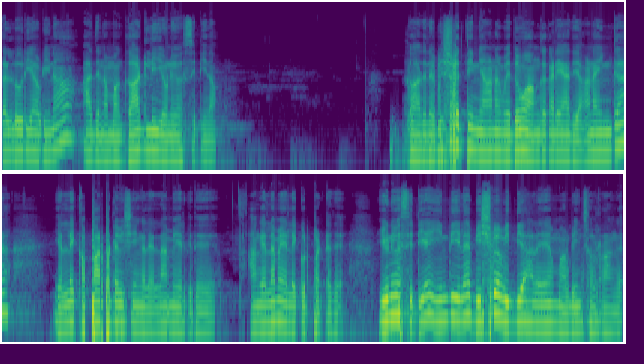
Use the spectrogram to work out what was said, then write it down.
கல்லூரி அப்படின்னா அது நம்ம காட்லி யூனிவர்சிட்டி தான். ஸோ அதில் விஸ்வத்தின் ஞானம் எதுவும் அங்கே கிடையாது. ஆனால் இங்கே எல்லைக்கு அப்பாற்பட்ட விஷயங்கள் எல்லாமே இருக்குது. அங்கே எல்லாமே எல்லைக்குட்பட்டது யூனிவர்சிட்டியை இந்தியில் விஸ்வ வித்யாலயம் அப்படின்னு சொல்கிறாங்க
